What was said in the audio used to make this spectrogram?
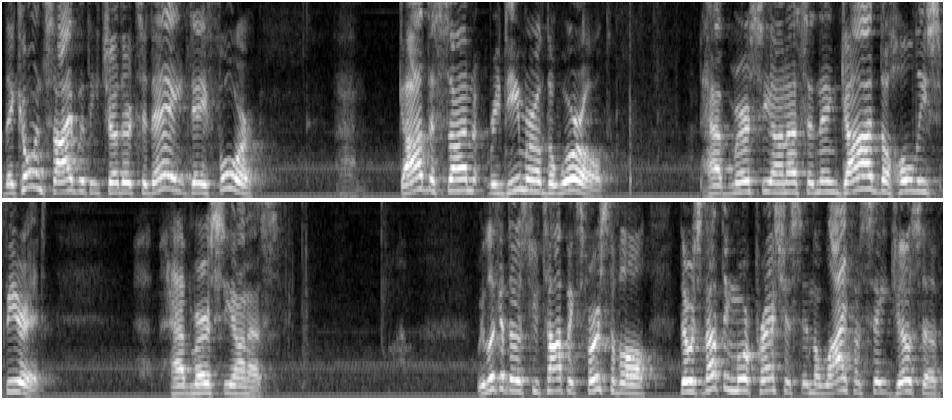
They coincide with each other today, day four. Um, God the Son, Redeemer of the world, have mercy on us. And then God the Holy Spirit, have mercy on us. We look at those two topics. First of all, there was nothing more precious in the life of St. Joseph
